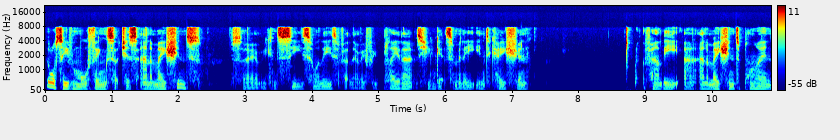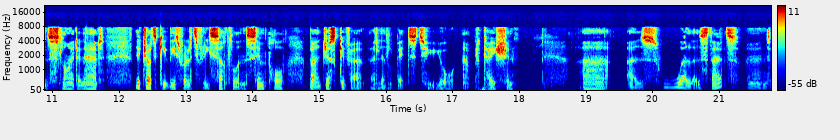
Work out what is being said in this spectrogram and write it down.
There are also even more things such as animations. So we can see some of these. In fact, there, if we play that, you can get some of the indication how the uh, animations apply and slide and add. They try to keep these relatively subtle and simple, but just give a, a little bit to your application. Uh, as well as that, and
